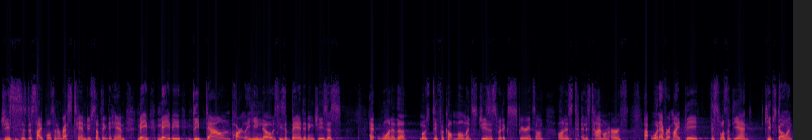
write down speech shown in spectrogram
Jesus' disciples and arrest him, do something to him. Maybe, maybe deep down, partly he knows he's abandoning Jesus at one of the most difficult moments Jesus would experience on, on his, in his time on earth. Uh, whatever it might be, this wasn't the end. It keeps going.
